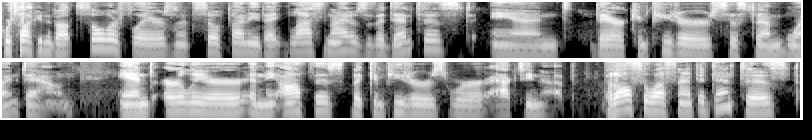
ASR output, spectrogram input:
We're talking about solar flares, and it's so funny that last night I was at the dentist and their computer system went down. And earlier in the office, the computers were acting up. But also last night at the dentist,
